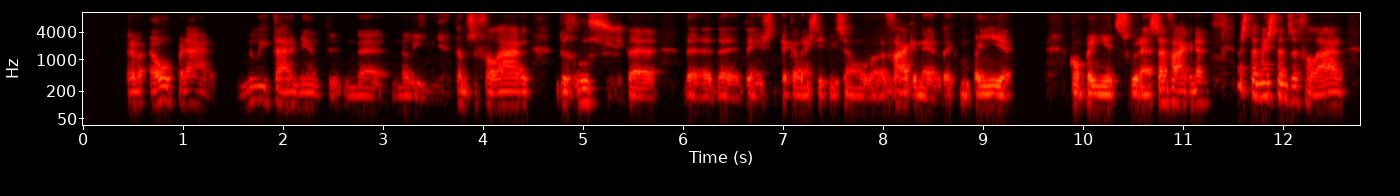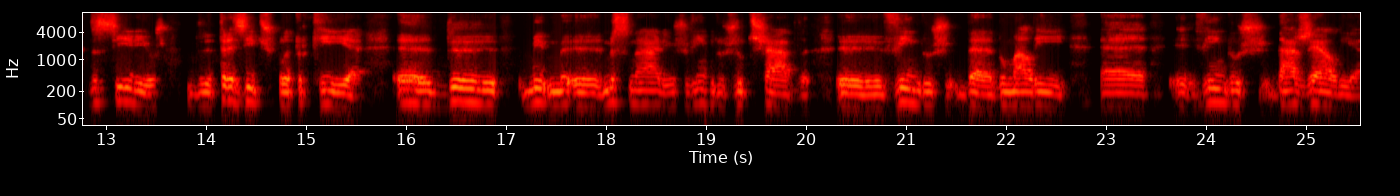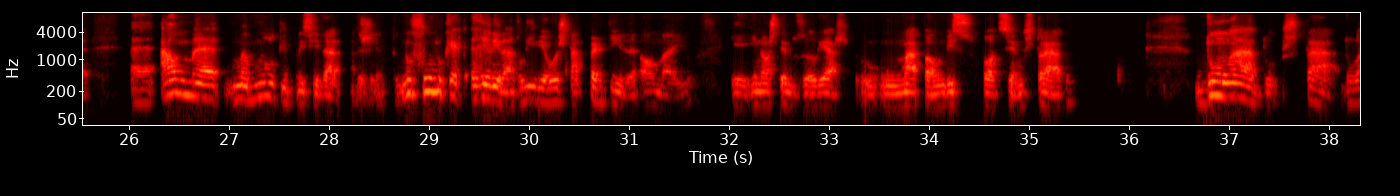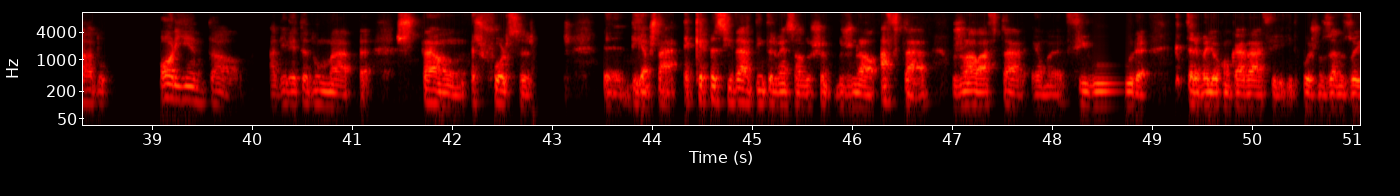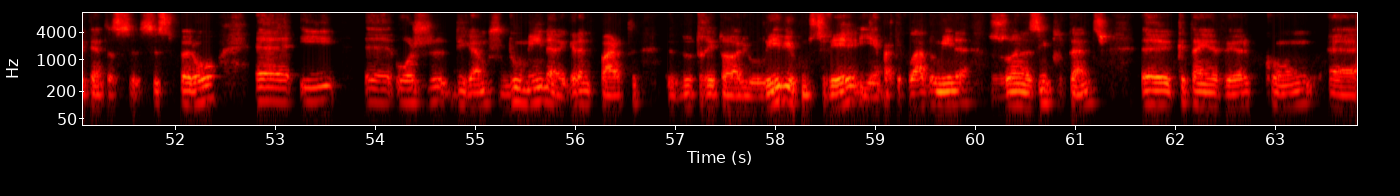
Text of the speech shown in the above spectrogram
a operar militarmente na, na, Líbia. Estamos a falar de russos da, da, da, daquela instituição Wagner, da companhia, companhia de segurança Wagner, mas também estamos a falar de sírios, de trazidos pela Turquia, eh, de mercenários vindos do Tchad, eh, vindos da, do Mali, eh, vindos da Argélia, há uma, uma, multiplicidade de gente. No fundo, o que é a realidade de Líbia hoje está partida ao meio, e, e, nós temos, aliás, um mapa onde isso pode ser mostrado. De um lado está, do lado oriental, à direita do mapa, estão as forças uh, digamos, está a capacidade de intervenção do, do, general Haftar. O general Haftar é uma figura que trabalhou com Gaddafi e depois nos anos 80 se, se separou uh, e eh, hoje, digamos, domina grande parte do território líbio, como se vê, e em particular domina zonas importantes eh, que têm a ver com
